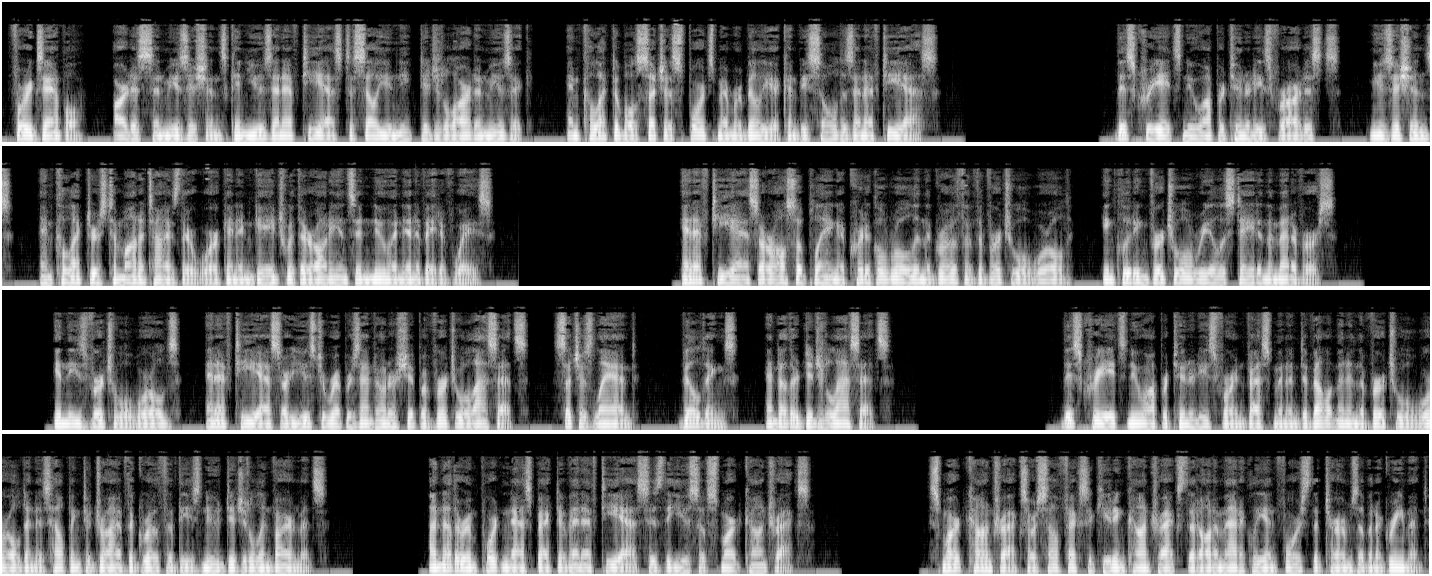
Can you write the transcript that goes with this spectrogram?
For example, artists and musicians can use NFTs to sell unique digital art and music, and collectibles such as sports memorabilia can be sold as NFTs. This creates new opportunities for artists, musicians, and collectors to monetize their work and engage with their audience in new and innovative ways. NFTs are also playing a critical role in the growth of the virtual world, including virtual real estate and the metaverse. In these virtual worlds, NFTs are used to represent ownership of virtual assets, such as land, buildings, and other digital assets. This creates new opportunities for investment and development in the virtual world and is helping to drive the growth of these new digital environments. Another important aspect of NFTs is the use of smart contracts. Smart contracts are self executing contracts that automatically enforce the terms of an agreement.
